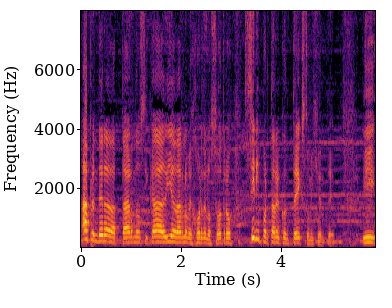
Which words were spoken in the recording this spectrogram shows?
aprender a adaptarnos y cada día dar lo mejor de nosotros, sin importar el contexto, mi gente. Y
